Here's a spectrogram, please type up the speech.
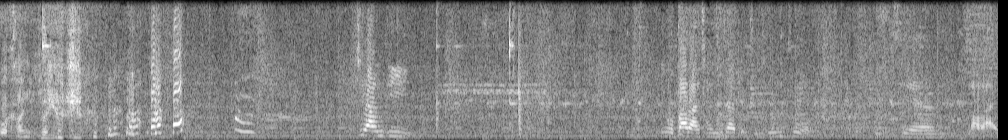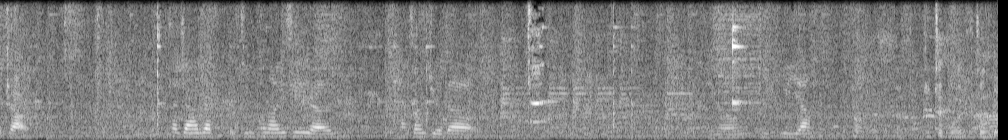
我靠，你不要说。这样的，我爸爸长期在北京工作，以前老来这儿，再加上在北京碰到一些人，好像觉得可能你不一样，这部分是重点，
